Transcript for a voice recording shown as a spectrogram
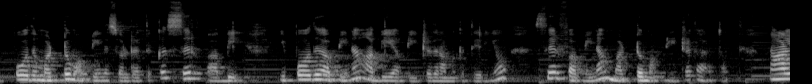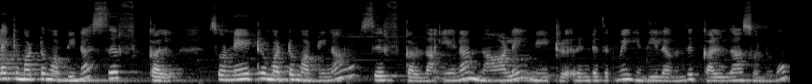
இப்போது மட்டும் அப்படின்னு சொல்கிறதுக்கு சிர்ஃப் அபி. இப்போது அப்படின்னா அபி அப்படின்றது நமக்கு தெரியும். சிர்ஃப் அப்படின்னா மட்டும் அப்படின்றது அர்த்தம். நாளைக்கு மட்டும் அப்படின்னா சிர்ஃப் கல். ஸோ நேற்று மட்டும் அப்படின்னா சிர்ஃப் கல் தான். ஏன்னா நாளை நேற்று ரெண்டுத்துக்குமே ஹிந்தியில் வந்து கல் தான் சொல்லுவோம்.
